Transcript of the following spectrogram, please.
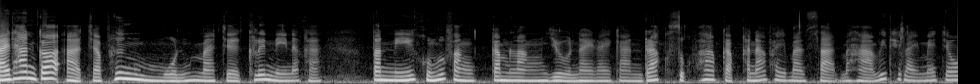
หลายท่านก็อาจจะเพิ่งหมุนมาเจอคลื่นนี้นะคะ ตอนนี้คุณผู้ฟังกำลังอยู่ในรายการรักสุขภาพกับคณะพยาบาลศาสตร์ มหาวิทยาลัยแม่โจ้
